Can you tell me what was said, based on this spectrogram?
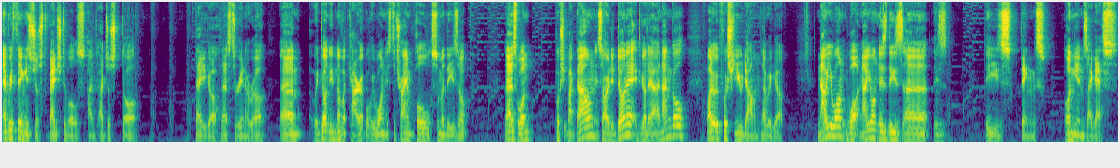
Everything is just vegetables. I, I just don't... There you go. There's three in a row. Um, we don't need another carrot. What we want is to try and pull some of these up. There's one. Push it back down. It's already done it. It got it at an angle. Why don't we push you down? There we go. Now you want what? Now you want these these uh these these things. Onions, I guess.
